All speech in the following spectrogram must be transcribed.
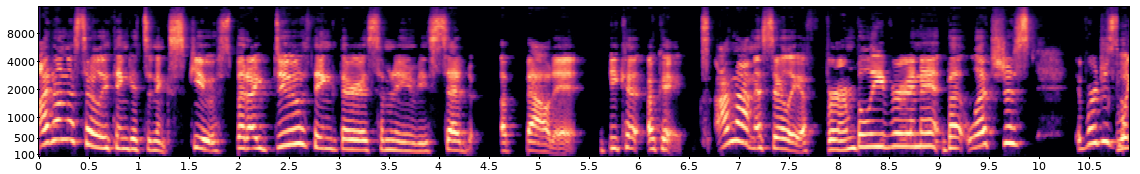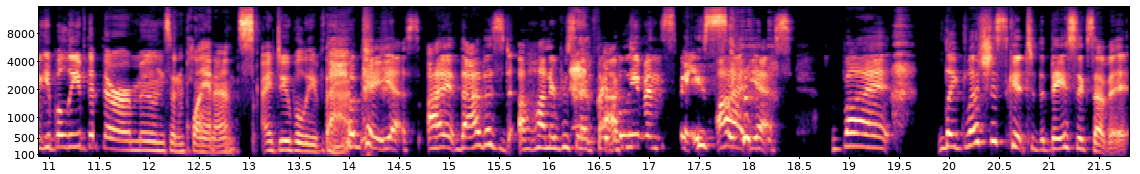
I don't necessarily think it's an excuse, but I do think there is something to be said about it. Because, okay, I'm not necessarily a firm believer in it, but let's just if we're just well you believe that there are moons and planets. I do believe that. Okay yes. I that is 100% i believe in space. Uh yes but like, let's just get to the basics of it.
